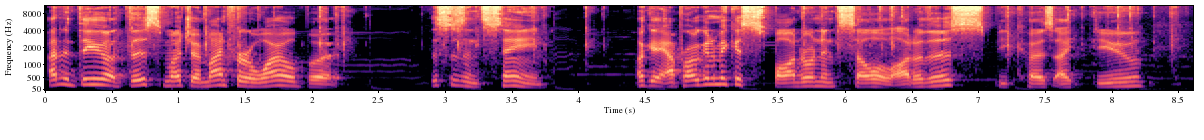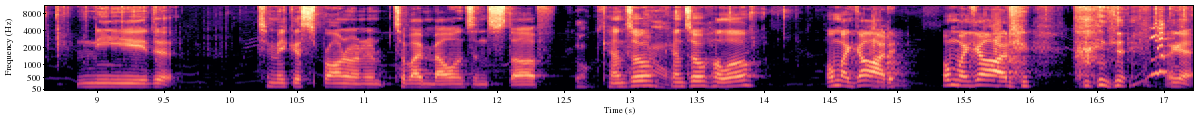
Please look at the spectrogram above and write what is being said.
I didn't think about this much. I mined for a while, but this is insane. Okay, I'm probably gonna make a spawn run and sell a lot of this because I do need to make a spawn run to buy melons and stuff. Kenzo, Kenzo, hello. Oh my god. Oh my god. okay.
